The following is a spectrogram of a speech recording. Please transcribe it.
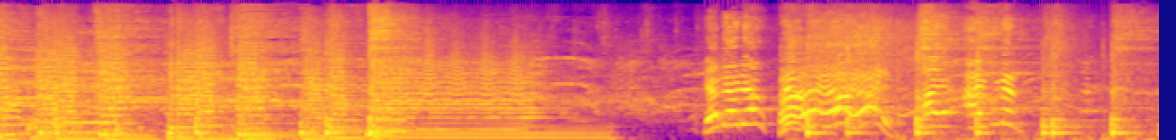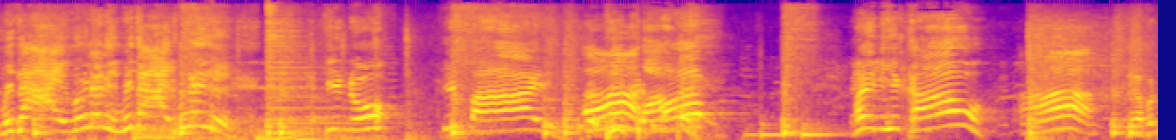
นั้น ได้มึงนั่นนี่ไม่ได้มึงนั่นนี่พี่หนุกพี่ปายเออป๊อปไม่มีเขาอ่าเดี๋ยวมัน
